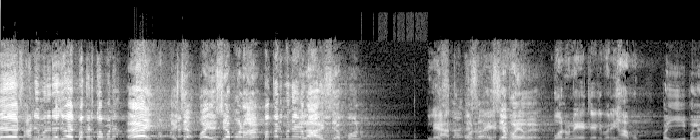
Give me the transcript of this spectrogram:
એ સાની મની રેજો એ પકડ તો મને. એ હશે ભાઈ હશે પણ હવે. પકડ મને એલા હશે પણ. લે આ તો બોલો હશે ભાઈ હવે. બોલો ને એટલે બરી બધી ભાઈ ઈ ભલે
